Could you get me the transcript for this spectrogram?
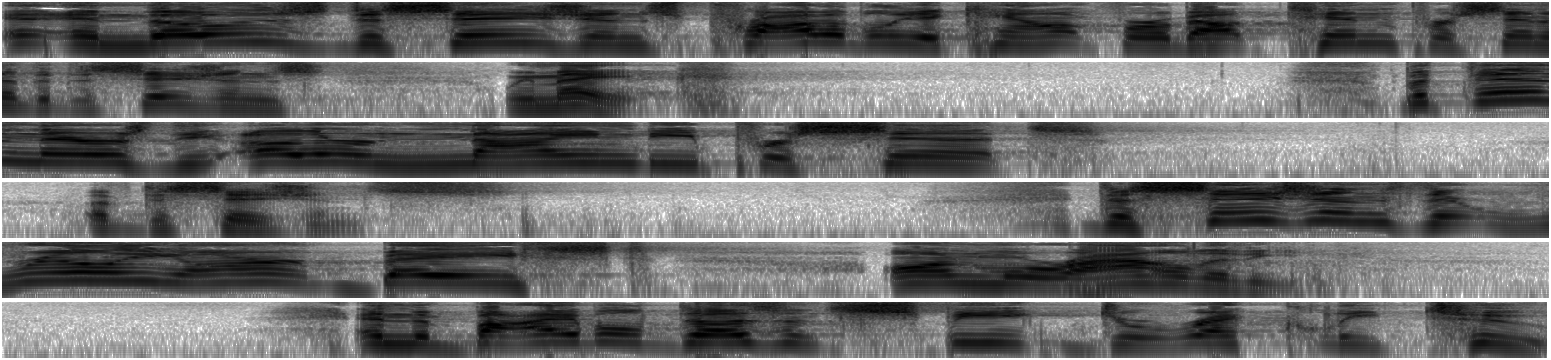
And those decisions probably account for about 10% of the decisions we make. But then there's the other 90% of decisions. Decisions that really aren't based on morality. And the Bible doesn't speak directly to.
